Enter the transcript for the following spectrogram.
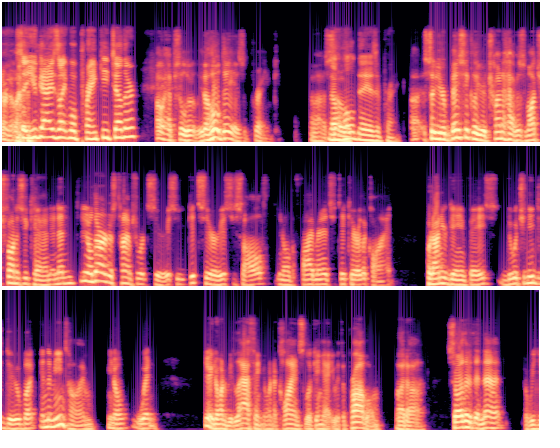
don't know. so you guys like will prank each other Oh, absolutely. The whole day is a prank. Uh, the whole day is a prank uh, so you're basically you're trying to have as much fun as you can, and then you know there are just times where it's serious. You get serious, you solve, you know, the five minutes, you take care of the client, put on your game face, do what you need to do. But in the meantime, you know, when you know you don't want to be laughing when a client's looking at you with a problem. But uh, so other than that, we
